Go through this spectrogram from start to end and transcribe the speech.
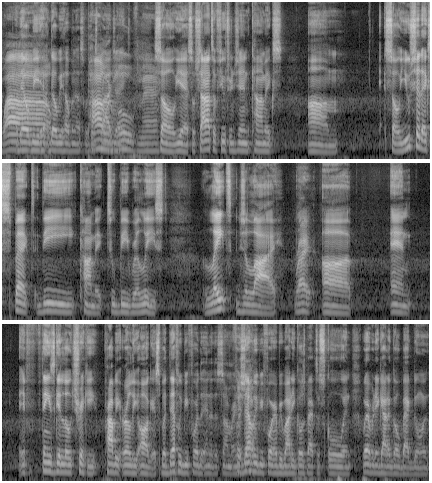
Wow, they'll be they'll be helping us with Power this project. Move, man. So yeah, so shout out to Future Gen Comics. Um, so you should expect the comic to be released late July. Right. Uh, and if things get a little tricky, probably early August, but definitely before the end of the summer, and sure. definitely before everybody goes back to school and wherever they got to go back doing.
